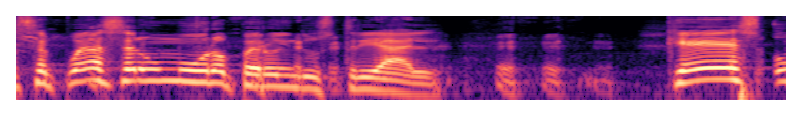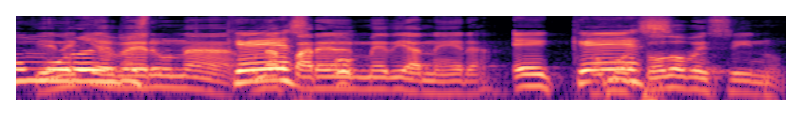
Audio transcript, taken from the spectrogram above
se puede hacer un muro, pero industrial. ¿Qué es un muro Tiene que haber una, una pared medianera, eh, como todo vecino.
